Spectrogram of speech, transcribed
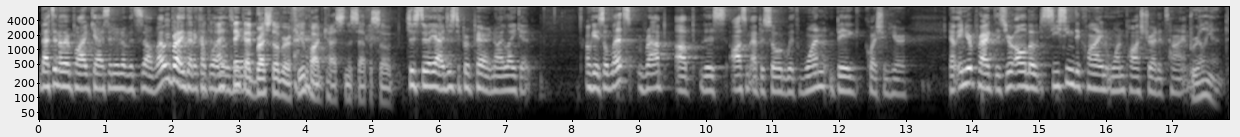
That's another podcast in and of itself. Well, we've probably done a couple of I those. think right? I've brushed over a few podcasts in this episode. just to yeah, just to prepare. No, I like it. Okay, so let's wrap up this awesome episode with one big question here. Now, in your practice, you're all about ceasing decline one posture at a time. Brilliant.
